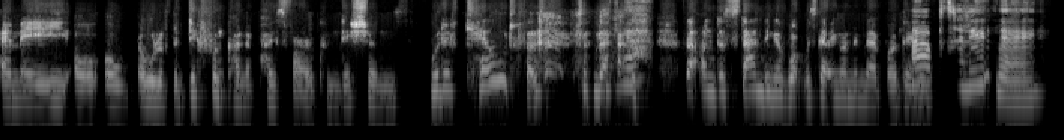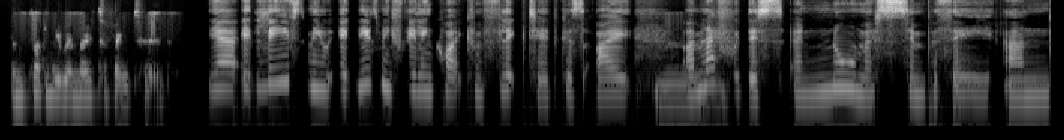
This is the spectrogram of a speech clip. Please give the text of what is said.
ME or, or, all of the different kind of post-viral conditions, would have killed for, for that, yeah. that understanding of what was going on in their body. Absolutely. And suddenly we're motivated. Yeah, it leaves me. It leaves me feeling quite conflicted because I, mm. I'm left with this enormous sympathy and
